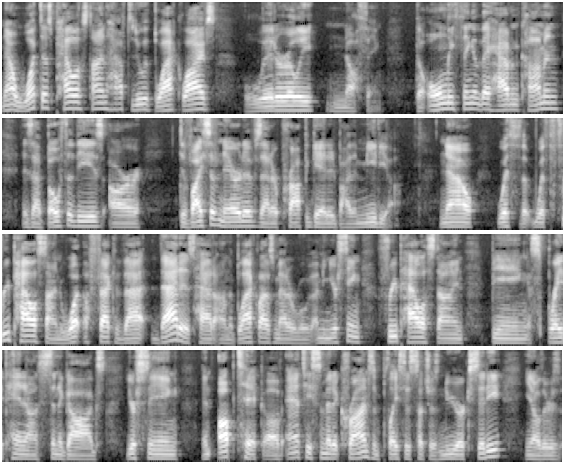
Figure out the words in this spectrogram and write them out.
Now, what does Palestine have to do with Black Lives? Literally nothing. The only thing that they have in common is that both of these are divisive narratives that are propagated by the media. Now, with the, with Free Palestine, what effect that that has had on the Black Lives Matter movement? I mean, you're seeing Free Palestine being spray painted on synagogues. You're seeing an uptick of anti Semitic crimes in places such as New York City. You know, there's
